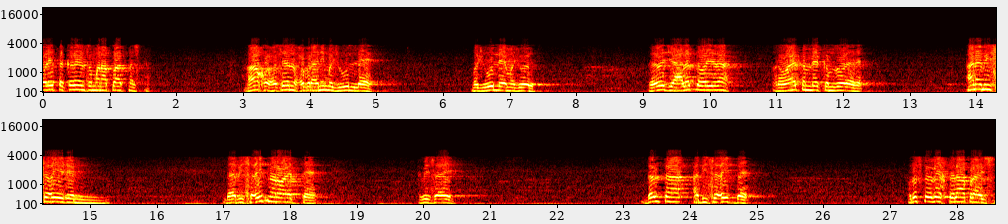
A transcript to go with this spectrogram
وړې ته کړي سم منافات نشته ها خو حسین الحبرانی مجهول له مجهول له مجهول هو جهالت د وجرا روایت هم به کمزور ده انا ابي سعيد ده ابي سعيد نه روایت ده ابي سعيد دلته ابي سعيد ده رسته به اختلاف راځي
